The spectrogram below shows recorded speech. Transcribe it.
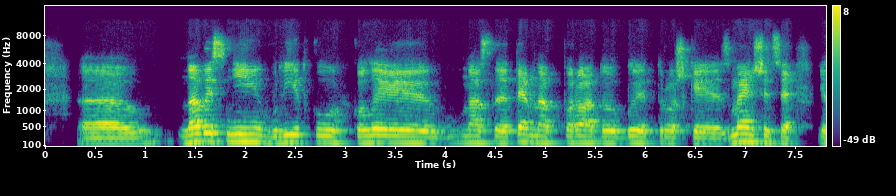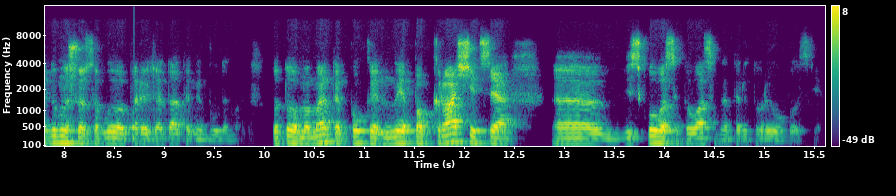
навесні, влітку, коли у нас е, темна пора доби трошки зменшиться. Я думаю, що особливо переглядати не будемо до того моменту, поки не покращиться е, військова ситуація на території області.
